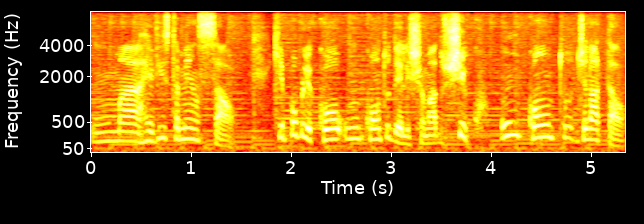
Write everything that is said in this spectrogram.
uma revista mensal que publicou um conto dele chamado Chico, um conto de Natal.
